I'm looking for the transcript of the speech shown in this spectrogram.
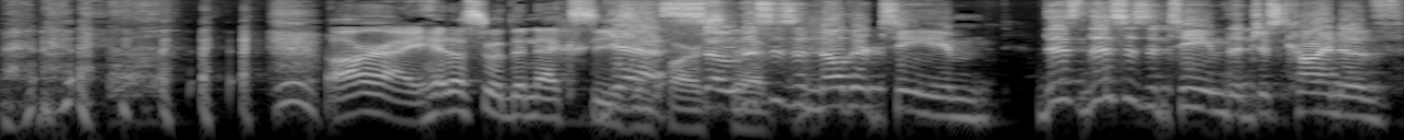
All right. Hit us with the next season. Yes. so this is another team. This, this is a team that just kind of,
